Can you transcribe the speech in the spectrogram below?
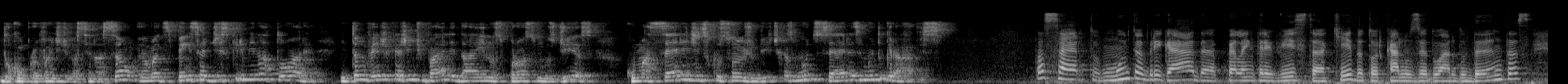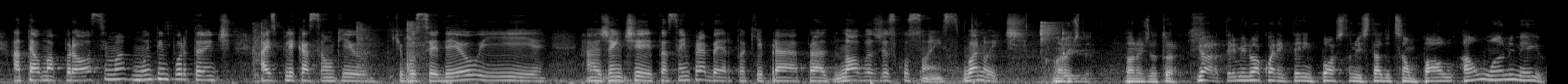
do comprovante de vacinação é uma dispensa discriminatória. Então veja que a gente vai lidar aí nos próximos dias com uma série de discussões jurídicas muito sérias e muito graves. Tá certo. Muito obrigada pela entrevista aqui, doutor Carlos Eduardo Dantas. Até uma próxima. Muito importante a explicação que, que você deu e a gente está sempre aberto aqui para novas discussões. Boa noite. Boa noite. Boa noite, doutor. E olha, terminou a quarentena imposta no estado de São Paulo há um ano e meio.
